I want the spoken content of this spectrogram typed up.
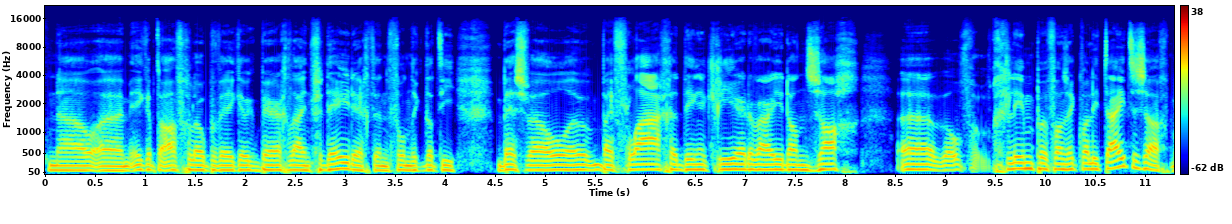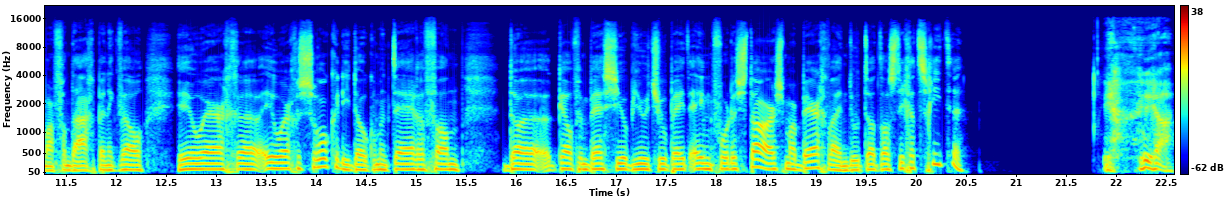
Nou, um, ik heb de afgelopen week heb ik Bergwijn verdedigd. En vond ik dat hij best wel uh, bij vlagen dingen creëerde waar je dan zag... Uh, of glimpen van zijn kwaliteiten zag. Maar vandaag ben ik wel heel erg, uh, heel erg geschrokken. Die documentaire van de Kelvin Bessie op YouTube heet Aim for the Stars. Maar Bergwijn doet dat als hij gaat schieten. Ja, ja,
